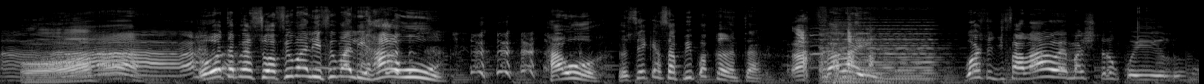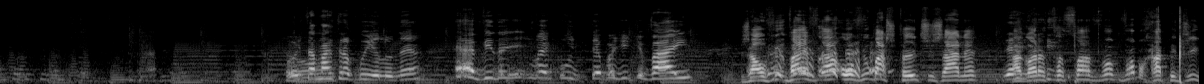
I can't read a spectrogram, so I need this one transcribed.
Ah. Outra pessoa, filma ali, filma ali. Raul. Raul, eu sei que essa pipa canta. Fala aí. Gosta de falar ou é mais tranquilo? Hoje tá mais tranquilo, né? É, a vida, a gente vai, com o tempo a gente vai. Já ouvi, vai, ouviu bastante já, né? Agora só, só vamos, vamos rapidinho.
